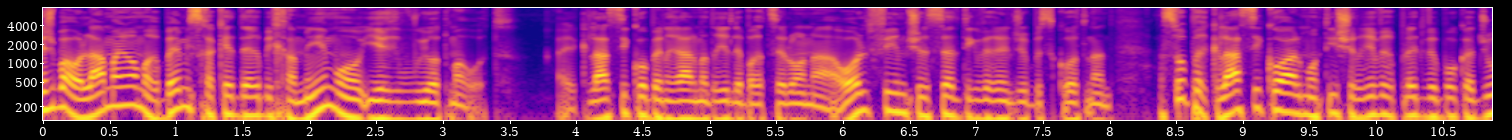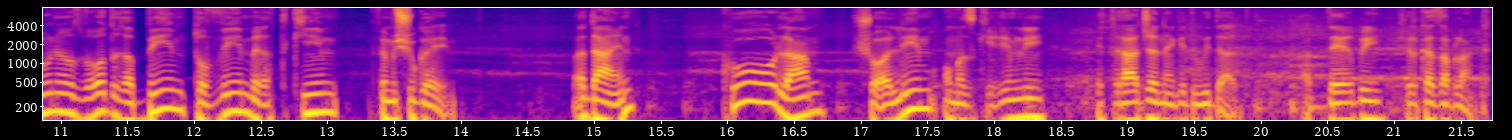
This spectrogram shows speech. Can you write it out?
יש בעולם היום הרבה משחקי דרבי חמים או יריבויות מרות. האל קלאסיקו בין ריאל מדריד לברצלונה, ה Old Firm של סלטיק וריינג'רס בסקוטלנד, הסופר קלאסיקו האלמותי של ריבר פלייט ובוקה ג'וניורס ועוד רבים, טובים, מרתקים ומשוגעים. עדיין, כולם שואלים או מזכירים לי את רג'ה נגד ווידד, הדרבי של קזבלנקה.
